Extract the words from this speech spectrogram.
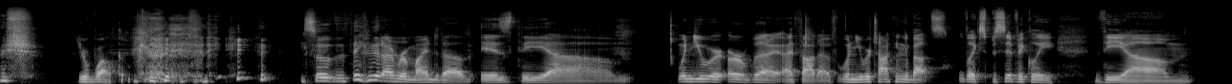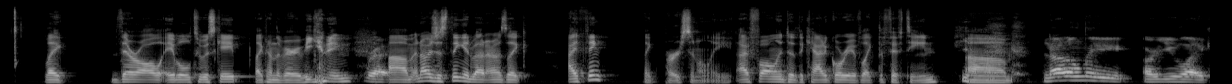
You're welcome. so the thing that I'm reminded of is the um when you were or that I, I thought of when you were talking about like specifically the um like they're all able to escape like from the very beginning Right. um and I was just thinking about it and I was like I think like personally. I fall into the category of like the 15 um Not only are you like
